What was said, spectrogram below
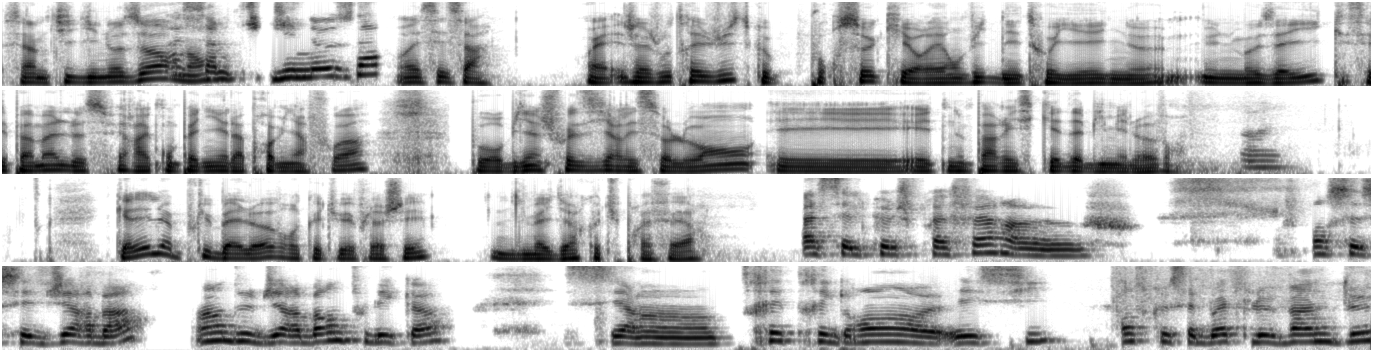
C'est un petit dinosaure, ah, non C'est un petit dinosaure. Ouais, c'est ça. Ouais, j'ajouterais juste que pour ceux qui auraient envie de nettoyer une, une mosaïque, c'est pas mal de se faire accompagner la première fois pour bien choisir les solvants et, et de ne pas risquer d'abîmer l'œuvre. Ouais. Quelle est la plus belle œuvre que tu aies flashée L'invader que tu préfères? Ah, celle que je préfère, euh, je pense que c'est Djerba, un de Djerba en tous les cas. C'est un très très grand euh, SI. Je pense que ça doit être le 22,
